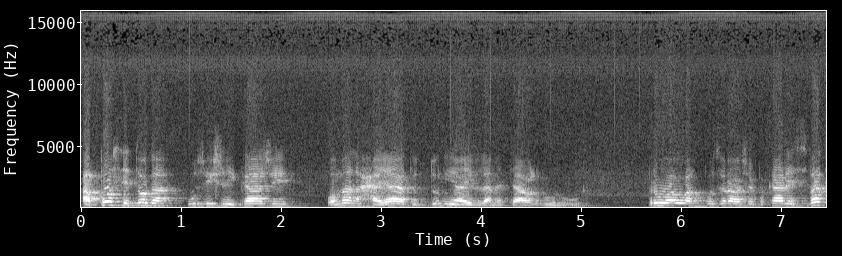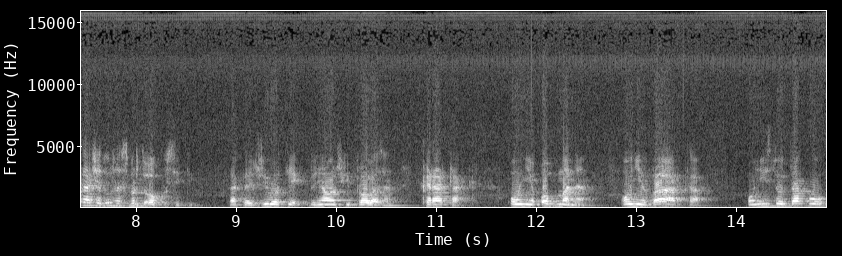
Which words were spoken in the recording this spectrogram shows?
A poslije toga uzvišeni kaže وَمَا لَحَيَاتُ الدُّنْيَا إِلَّا مَتَاعُ الْغُرُورِ Prvo Allah upozorava će pa kaže svaka će duša smrt okusiti. Dakle, život je dunjaločki prolazan, kratak, on je obmana, on je varka, on isto tako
